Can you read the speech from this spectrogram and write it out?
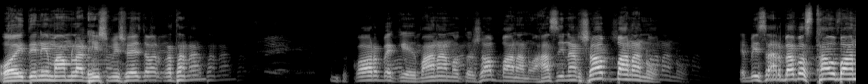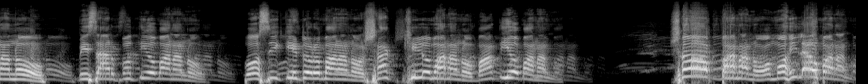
ওই দিনই মামলা ঢিসমিস হয়ে যাওয়ার কথা না? করবে কে? বানানো তো, সব বানানো, হাসিনার সব বানানো বিচার ব্যবস্থাও বানানো, বিচারপতিও বানানো প্রসিকিউটর বানানো, সাক্ষীও বানানো, বাদীও বানানো, সব বানানো মহিলাও বানানো।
